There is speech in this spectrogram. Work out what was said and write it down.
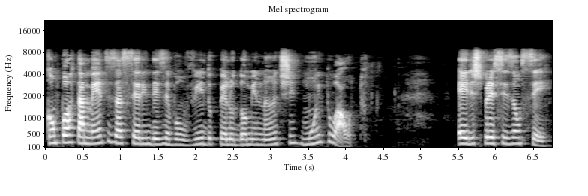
Comportamentos a serem desenvolvidos pelo dominante muito alto. Eles precisam ser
